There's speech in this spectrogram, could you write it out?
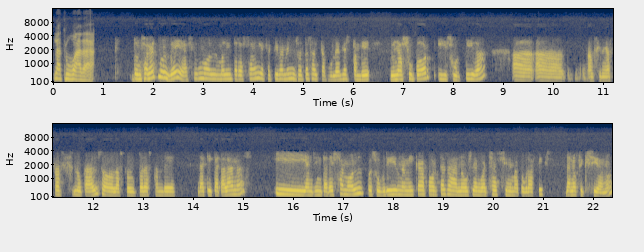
la trobada? Doncs ha anat molt bé, ha sigut molt, molt interessant i efectivament nosaltres el que volem és també donar suport i sortida a, a, als cineastes locals o les productores també d'aquí catalanes i ens interessa molt doncs, obrir una mica portes a nous llenguatges cinematogràfics de no ficció. No?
